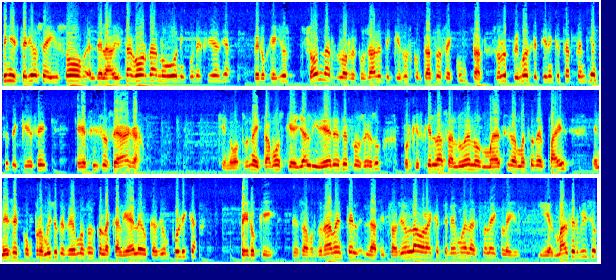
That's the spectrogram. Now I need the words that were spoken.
ministerio se hizo el de la vista gorda, no hubo ninguna exigencia, pero que ellos son los responsables de que esos contratos se cumplan, son los primeros que tienen que estar pendientes de que ese ejercicio se haga que nosotros necesitamos que ella lidere ese proceso, porque es que la salud de los maestros y las maestras del país, en ese compromiso que tenemos con la calidad de la educación pública, pero que desafortunadamente la situación laboral que tenemos en la escuela y colegio y el mal servicio,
